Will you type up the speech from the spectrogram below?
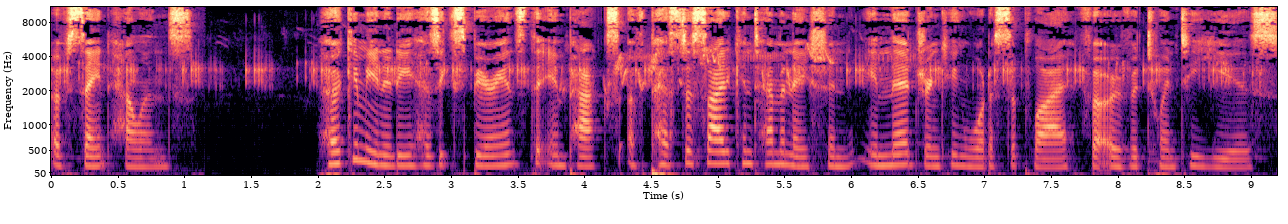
of St Helens. Her community has experienced the impacts of pesticide contamination in their drinking water supply for over 20 years.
